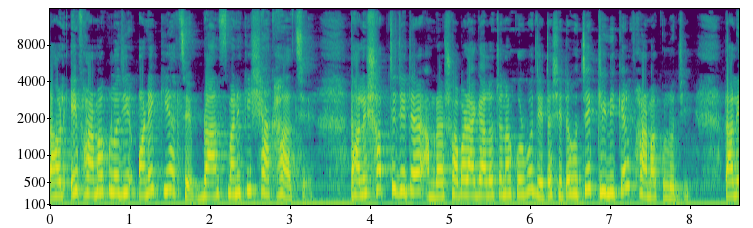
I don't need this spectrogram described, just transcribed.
তাহলে এই ফার্মাকোলজির অনেক কি আছে? ব্রাঞ্চ মানে কি? শাখা আছে। তাহলে সবচেয়ে যেটা আমরা সবার আগে আলোচনা করব যেটা সেটা হচ্ছে ক্লিনিক্যাল ফার্মাকোলজি তাহলে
